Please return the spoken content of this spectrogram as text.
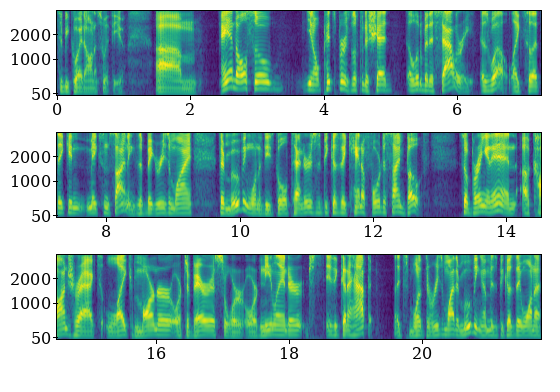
To be quite honest with you, um, and also, you know, Pittsburgh's looking to shed a little bit of salary as well, like so that they can make some signings. A big reason why they're moving one of these goaltenders is because they can't afford to sign both. So bringing in a contract like Marner or Tavares or or Nylander just isn't going to happen. It's one of the reason why they're moving them is because they want to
